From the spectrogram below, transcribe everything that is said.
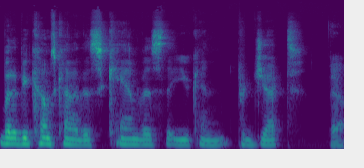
but it becomes kind of this canvas that you can project. Yeah.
